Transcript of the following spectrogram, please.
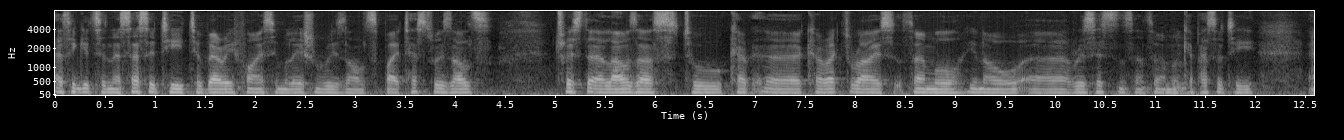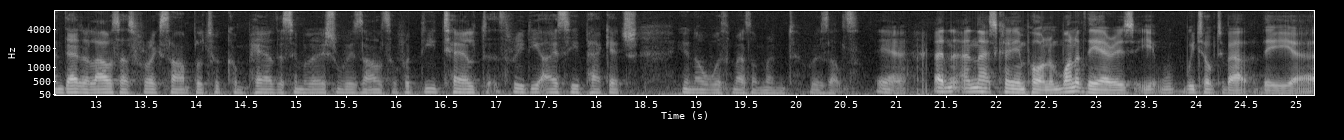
I think it's a necessity to verify simulation results by test results. T3Ster allows us to ca uh, characterize thermal, you know, uh, resistance and thermal mm. capacity, and that allows us, for example, to compare the simulation results of a detailed 3D IC package you know, with measurement results. Yeah, and and that's clearly important. And one of the areas you, we talked about the uh,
